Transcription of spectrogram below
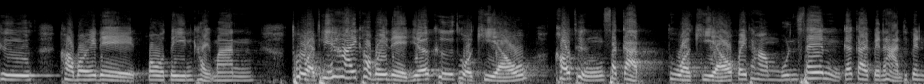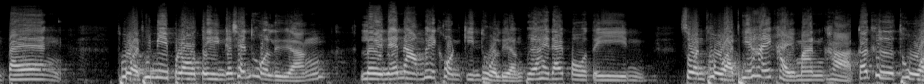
คือคาร์โบไฮเดรตโปรตีนไขมัน ถั่วที่ให้คาร์โบไฮเดรตเยอะคือถั่วเขียว เขาถึงสกัดถั่วเขียวไปทำบุ้นเส้น ก็กลายเป็นอาหารที่เป็นแป้ง ถั่วที่มีโปรตีนก็เช่นถั่วเหลือง เลยแนะนำให้คนกินถั่วเหลืองเพื่อให้ได้โปรตีน ส่วนถั่วที่ให้ไขมันค่ะ ก็คือถั่ว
